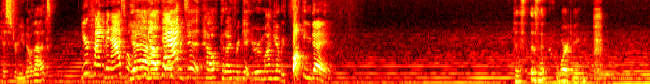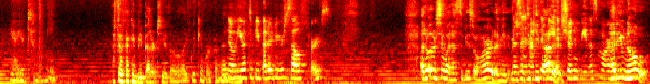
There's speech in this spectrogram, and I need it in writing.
history. You know that? You're kind of an asshole. Yeah, you know how could that? I forget? How could I forget? You remind me every fucking day. This isn't working. yeah, you're telling me. I feel like I can be better to you, though. Like, we can work on that. No, you have to be better to yourself first. I don't understand why it has to be so hard. I mean, we just Doesn't have to keep to at be. it. It shouldn't be this hard. How do you know?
